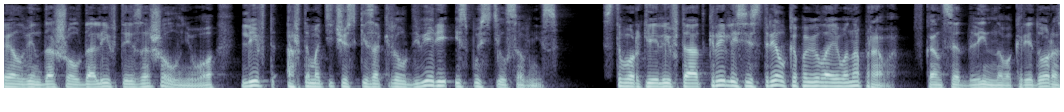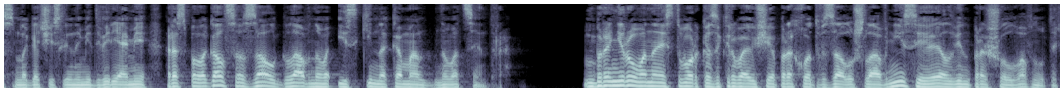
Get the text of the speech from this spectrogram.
Элвин дошел до лифта и зашел в него. Лифт автоматически закрыл двери и спустился вниз. Створки лифта открылись, и стрелка повела его направо. В конце длинного коридора с многочисленными дверями располагался зал главного из кинокомандного центра. Бронированная створка, закрывающая проход в зал, ушла вниз, и Элвин прошел вовнутрь.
